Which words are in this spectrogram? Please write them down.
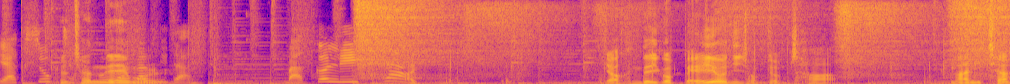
약속 괜찮네, 뭘. 막걸리 차 아이, 야 근데 이거 매연이 점점 차. 많이 차?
